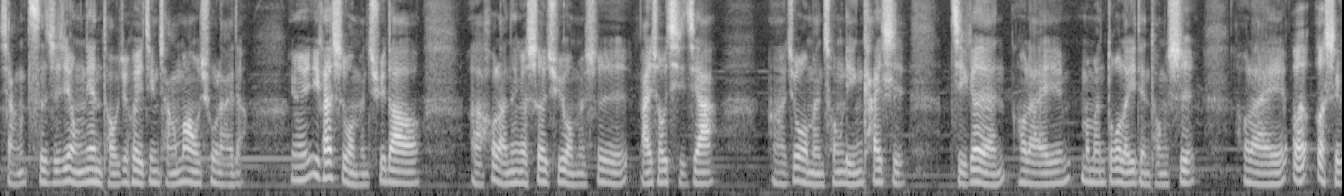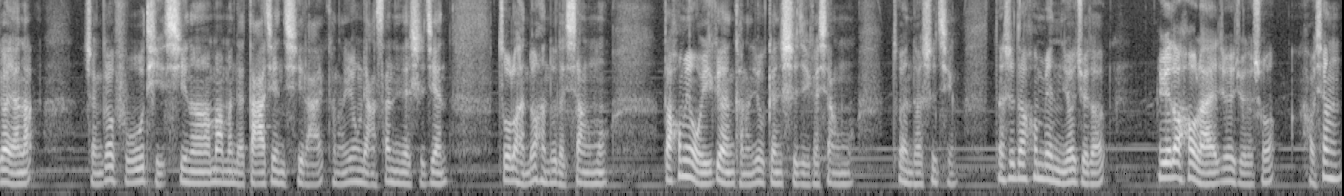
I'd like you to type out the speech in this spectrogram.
想辞职这种念头，就会经常冒出来的。因为一开始我们去到啊，后来那个社区我们是白手起家，啊，就我们从零开始几个人，后来慢慢多了一点同事，后来二二十个人了，整个服务体系呢慢慢的搭建起来，可能用两三年的时间做了很多很多的项目，到后面我一个人可能就跟十几个项目做很多事情，但是到后面你就觉得，越到后来就会觉得说，好像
